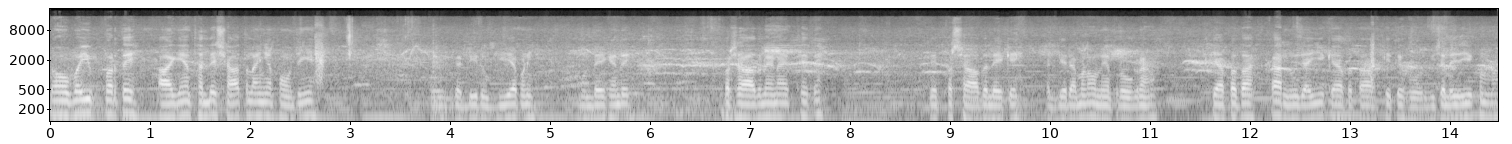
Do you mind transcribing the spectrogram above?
ਲਓ ਬਾਈ, ਉੱਪਰ ਤੇ ਆ ਗਏ ਥੱਲੇ ਸ਼ਾਹ ਲਾਈਆਂ ਪਹੁੰਚ ਗਏ ਤੇ ਗੱਡੀ ਰੁਕ ਗਈ ਆਪਣੀ, ਮੁੰਡੇ ਕਹਿੰਦੇ ਪ੍ਰਸ਼ਾਦ ਲੈਣਾ ਇੱਥੇ ਤੇ। ਤੇ ਪ੍ਰਸ਼ਾਦ ਲੈ ਕੇ ਅੱਗੇ ਦਾ ਬਣਾਉਂਦੇ ਆ ਪ੍ਰੋਗਰਾਮ। ਕਿਆ ਪਤਾ, ਘਰ ਨੂੰ ਜਾਈਏ, ਕਿਆ ਪਤਾ ਕਿਤੇ ਹੋਰ ਵੀ ਚਲੇ ਜਾਈਏ ਘੁੰਮਣ।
